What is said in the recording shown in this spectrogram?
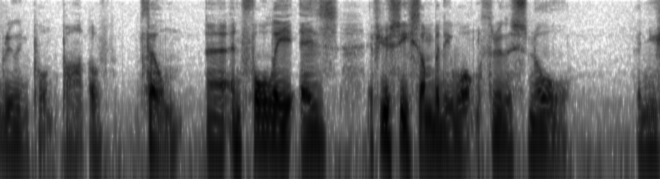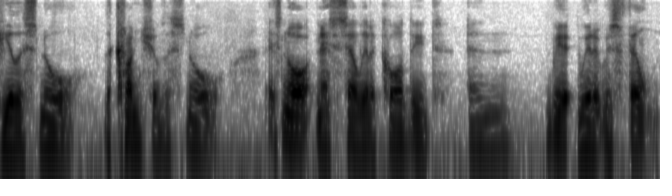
really important part of film, uh, and foley is if you see somebody walking through the snow, and you hear the snow, the crunch of the snow. It's not necessarily recorded in where, where it was filmed.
